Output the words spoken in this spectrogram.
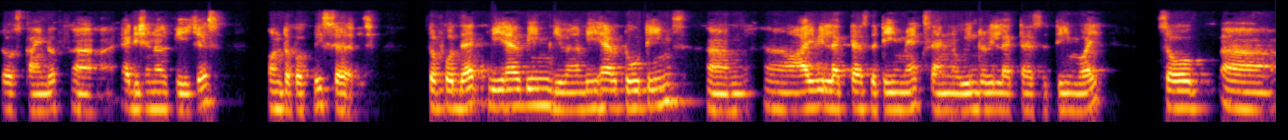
those kind of uh, additional features on top of this service. So for that, we have been given, we have two teams. Um, uh, I will act as the team X and Winder will act as the team Y. So uh,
